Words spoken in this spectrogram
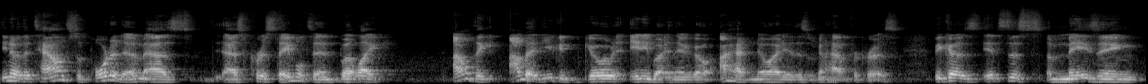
you know the town supported him as as Chris Stapleton, but like I don't think I bet you could go to anybody and they would go, I had no idea this was gonna happen for Chris because it's this amazing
